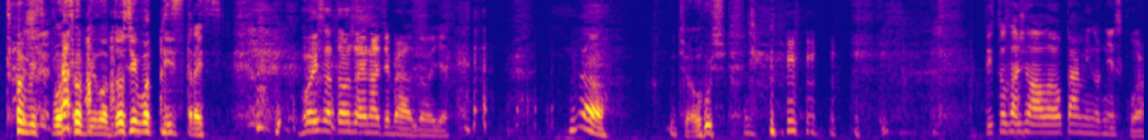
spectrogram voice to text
To mi spôsobilo doživotný stres. Bojí sa toho, že aj na teba raz dojde. No, čo už. Ty to zažil ale o pár minút neskôr.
